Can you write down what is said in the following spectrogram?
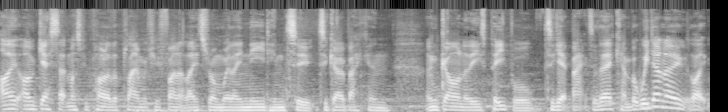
I, I guess that must be part of the plan, which we find out later on, where they need him to, to go back and, and garner these people to get back to their camp. But we don't know, like,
